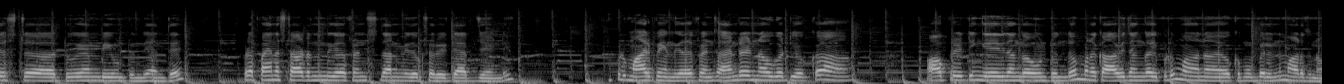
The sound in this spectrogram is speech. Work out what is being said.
జస్ట్ టూ ఎంబీ ఉంటుంది అంతే. ఇక్కడ పైన స్టార్ట్ ఉంది కదా ఫ్రెండ్స్ దాని మీద ఒకసారి ట్యాప్ చేయండి. ఇప్పుడు మారిపోయింది కదా ఫ్రెండ్స్ ఆండ్రాయిడ్ నౌగట్ యొక్క ఆపరేటింగ్ ఏ విధంగా ఉంటుందో మనకు ఆ విధంగా ఇప్పుడు మన యొక్క మొబైల్ అనేది మారుతున్నా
